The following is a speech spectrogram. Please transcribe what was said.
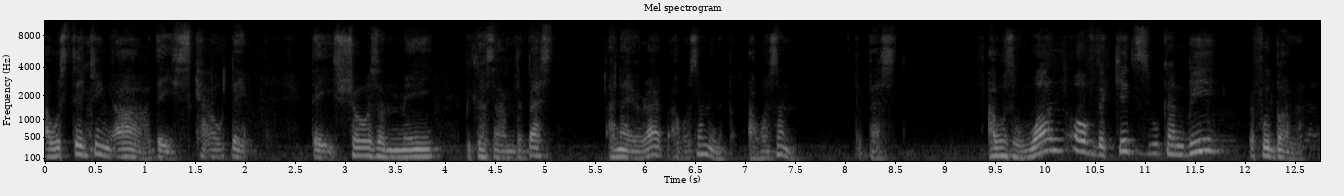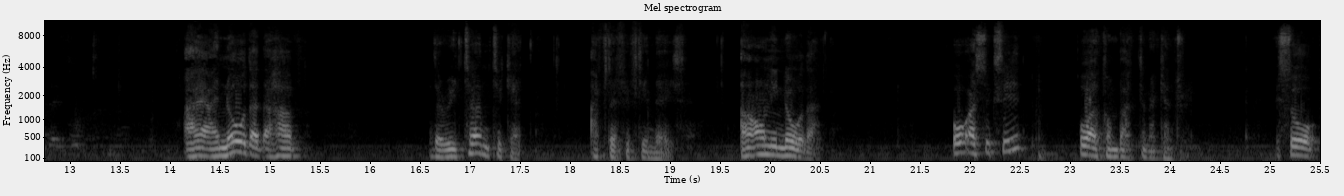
I was thinking, ah, they scout, they they chosen me because I'm the best. And I arrived, I wasn't. The, I wasn't the best. I was one of the kids who can be a footballer. I, I know that I have the return ticket after 15 days. I only know that. Or I succeed, or I come back to my country. So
